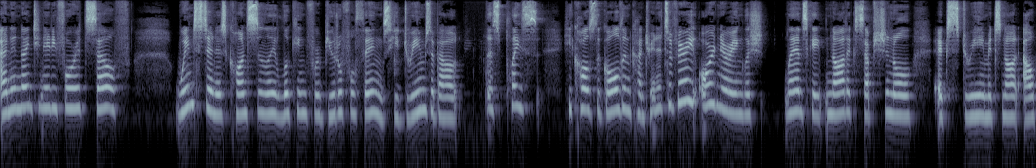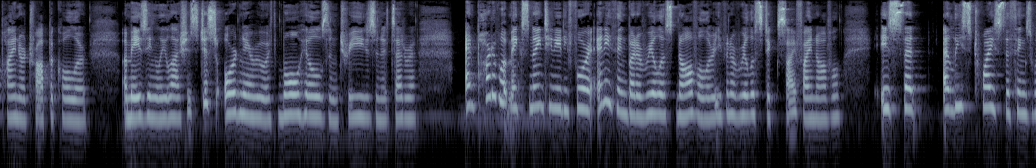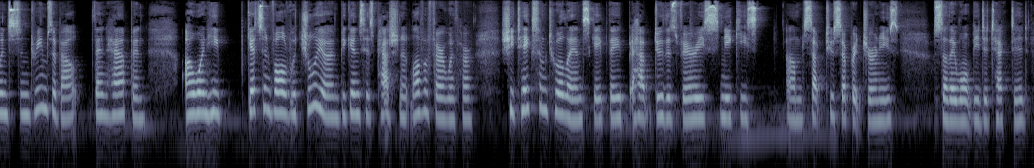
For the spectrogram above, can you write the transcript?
And in 1984 itself, Winston is constantly looking for beautiful things. He dreams about this place he calls the Golden Country, and it's a very ordinary English landscape, not exceptional, extreme. It's not alpine or tropical or amazingly lush. It's just ordinary with molehills and trees and etc. And part of what makes 1984 anything but a realist novel or even a realistic sci-fi novel is that at least twice the things Winston dreams about then happen. Uh, when he gets involved with Julia and begins his passionate love affair with her, she takes him to a landscape. They have do this very sneaky um, two separate journeys so they won't be detected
